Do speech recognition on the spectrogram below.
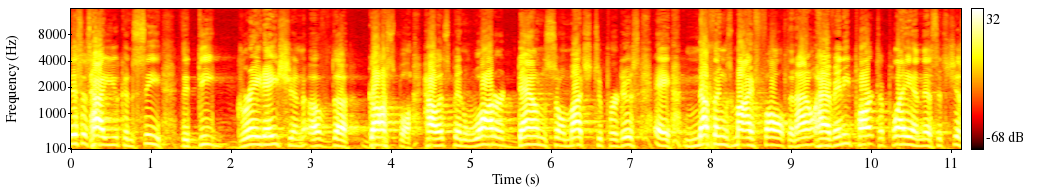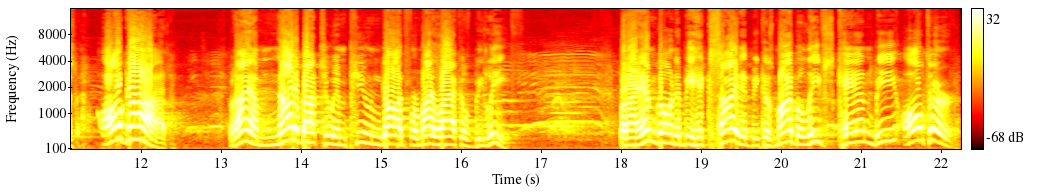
This is how you can see the degradation of the gospel, how it's been watered down so much to produce a nothing's my fault and I don't have any part to play in this. It's just all God. But I am not about to impugn God for my lack of belief. But I am going to be excited because my beliefs can be altered.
